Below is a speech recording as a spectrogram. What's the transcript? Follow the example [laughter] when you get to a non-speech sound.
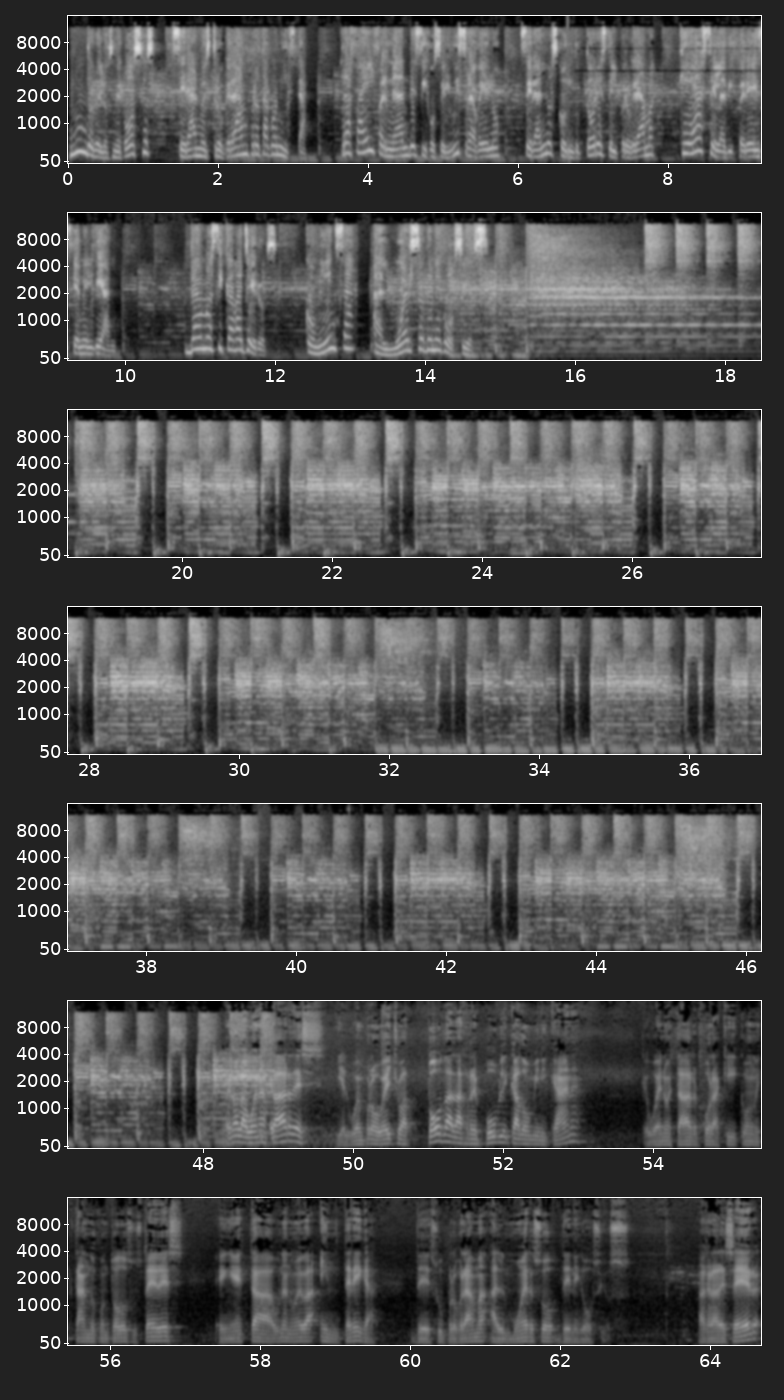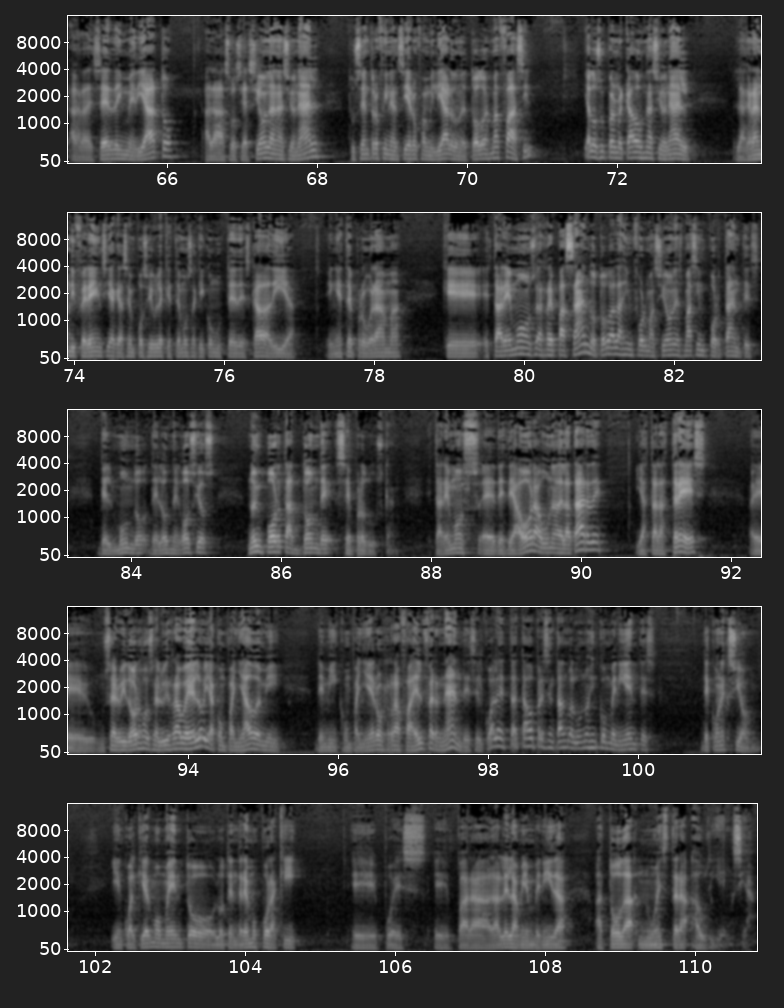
Mundo de los negocios será nuestro gran protagonista. Rafael Fernández y José Luis Ravelo serán los conductores del programa que hace la diferencia en el dial. Damas y caballeros, comienza Almuerzo de Negocios. Tardes y el buen provecho a toda la República Dominicana. Qué bueno estar por aquí conectando con todos ustedes en esta una nueva entrega de su programa Almuerzo de Negocios. Agradecer, agradecer de inmediato a la Asociación La Nacional, tu centro financiero familiar donde todo es más fácil, y a los supermercados Nacional, la gran diferencia que hacen posible que estemos aquí con ustedes cada día en este programa que estaremos repasando todas las informaciones más importantes del mundo de los negocios, no importa dónde se produzcan. Estaremos eh, desde ahora, una de la tarde, y hasta las tres, eh, un servidor José Luis Ravelo y acompañado de mi, de mi compañero Rafael Fernández, el cual ha estado presentando algunos inconvenientes de conexión y en cualquier momento lo tendremos por aquí, eh, pues para darle la bienvenida a toda nuestra audiencia.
